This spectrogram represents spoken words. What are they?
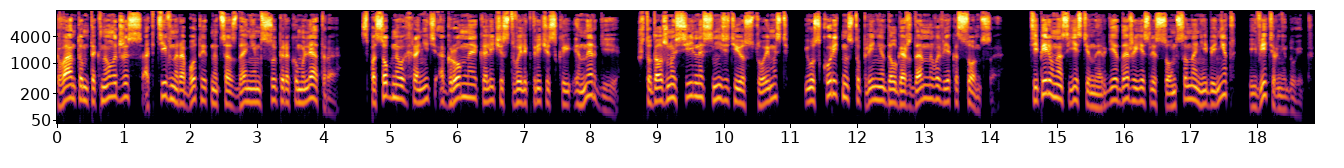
Quantum Technologies активно работает над созданием супераккумулятора, способного хранить огромное количество электрической энергии, что должно сильно снизить ее стоимость и ускорить наступление долгожданного века Солнца. Теперь у нас есть энергия, даже если Солнца на небе нет и ветер не дует.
